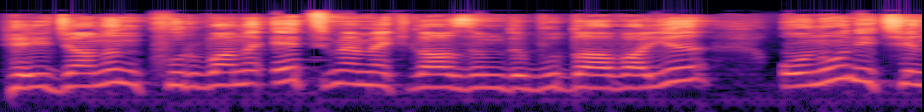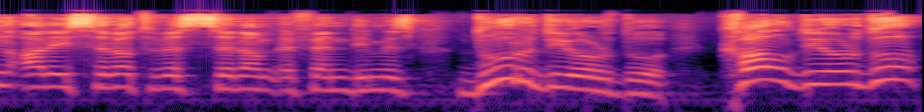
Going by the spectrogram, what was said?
heyecanın kurbanı etmemek lazımdı bu davayı. Onun için aleyhissalatü vesselam Efendimiz dur diyordu kal diyordu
